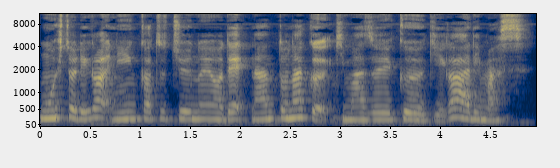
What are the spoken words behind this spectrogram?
もう一人が妊活中のようで、なんとなく気まずい空気があります。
